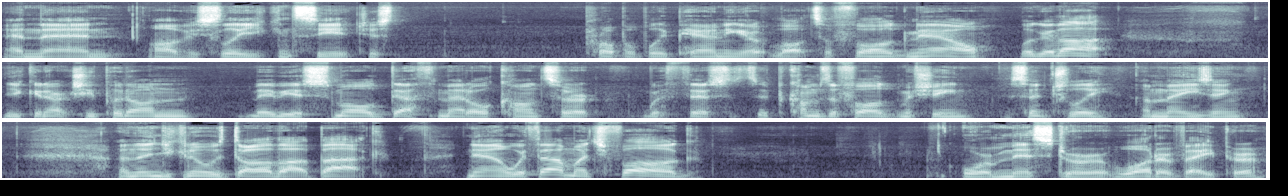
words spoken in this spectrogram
and then obviously you can see it just probably pounding out lots of fog now. Look at that. You can actually put on maybe a small death metal concert with this. It becomes a fog machine, essentially amazing. And then you can always dial that back. Now with that much fog or mist or water vapor,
